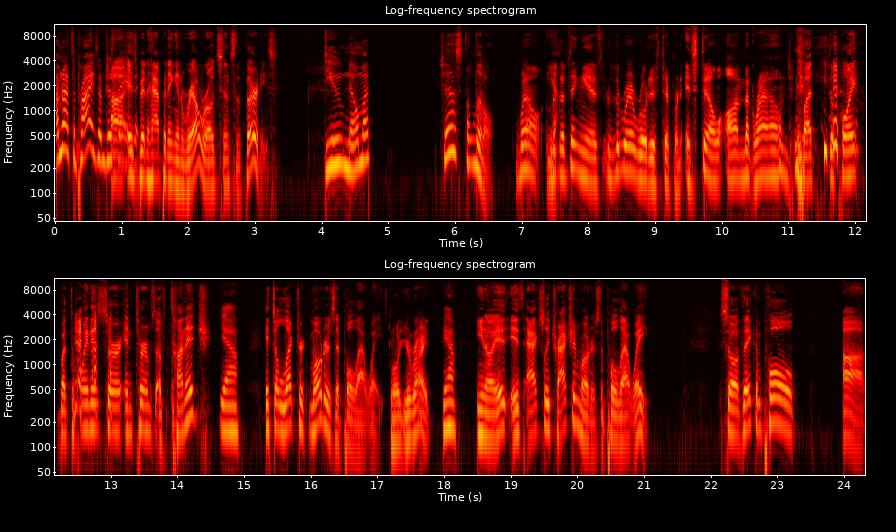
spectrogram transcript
I'm not surprised. I'm just Uh, saying. it's that- been happening in railroads since the 30s. do you know much? Just a little. Well, Yeah. but the thing is, the railroad is different. It's still on the ground. But the point, but the point is, sir, in terms of tonnage, Yeah. it's electric motors that pull that weight. well, you're right. Yeah. You know, it, it's actually traction motors that pull that weight. So if they can pull uh,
